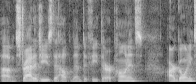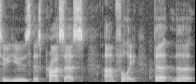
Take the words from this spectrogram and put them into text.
um, strategies to help them defeat their opponents, are going to use this process um, fully. The the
